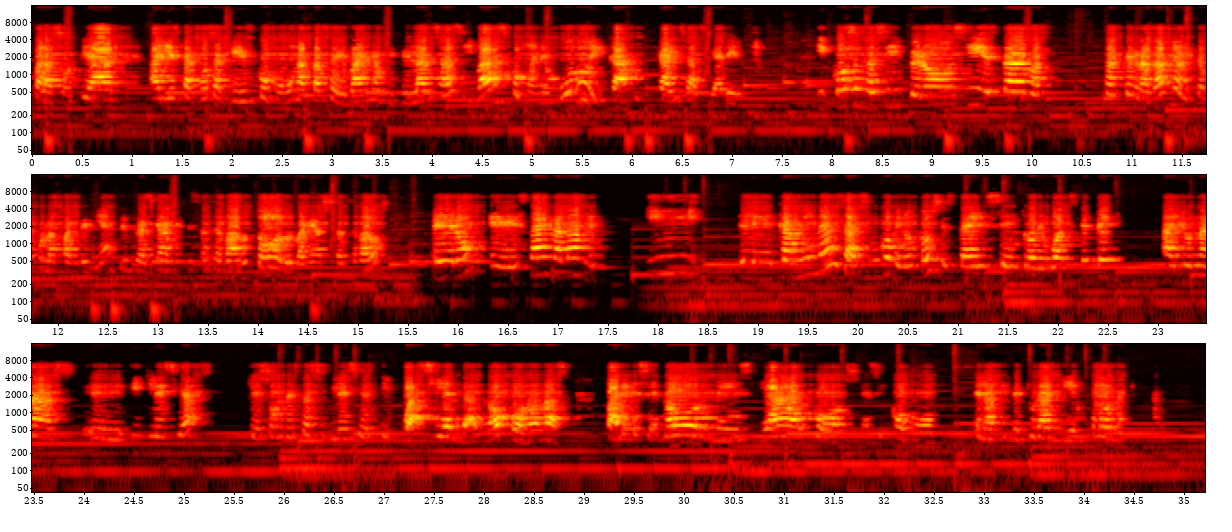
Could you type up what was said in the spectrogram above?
para sortear, hay esta cosa que es como una taza de baño que te lanzas y vas como en el mudo y caes hacia adentro. Y cosas así, pero sí está bastante bastante agradable ahorita por la pandemia, desgraciadamente está cerrado, todos los baños están cerrados, pero eh, está agradable. Y eh, caminas a cinco minutos, está el centro de Huastepec, hay unas eh, iglesias que son de estas iglesias tipo haciendas, ¿no? Con unas paredes enormes y arcos, así como en la arquitectura viejona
